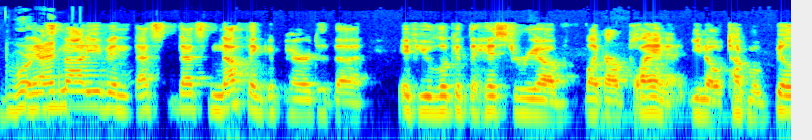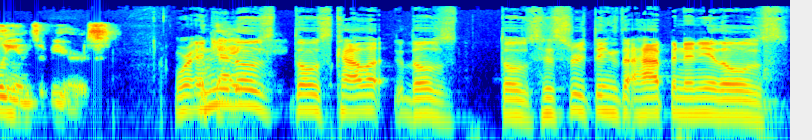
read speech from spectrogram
Were And that's any- not even that's that's nothing compared to the if you look at the history of like our planet, you know, talking about billions of years. Were any of those those cala- those those history things that happened? Any of those?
